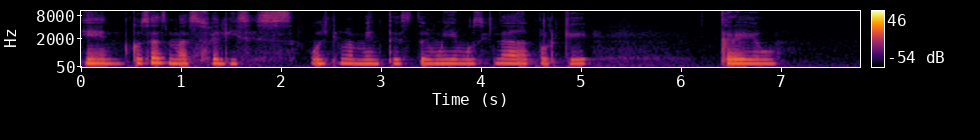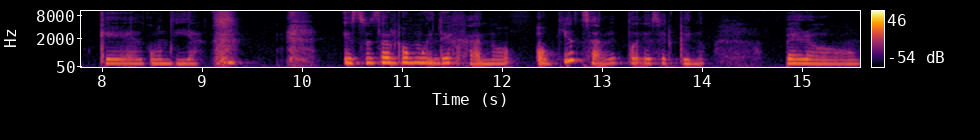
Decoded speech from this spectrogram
en cosas más felices. Últimamente estoy muy emocionada porque creo que algún día esto es algo muy lejano o quién sabe, puede ser que no, pero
